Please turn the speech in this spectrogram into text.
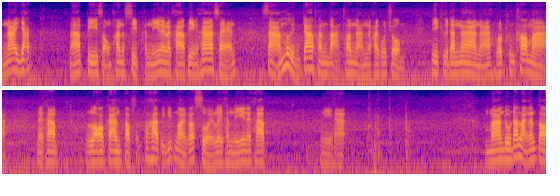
มหน้ายักษ์นะครับปี 2010 คันนี้ในราคาเพียง 539,000 บาทเท่านั้นนะครับคุณผู้ชม นี่คือด้านหน้านะ รถเพิ่งเข้ามานะครับ รอการปรับสภาพอีกนิดหน่อยก็สวยเลยคันนี้นะครับ นี่ฮะ มาดูด้านหลังกันต่อ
